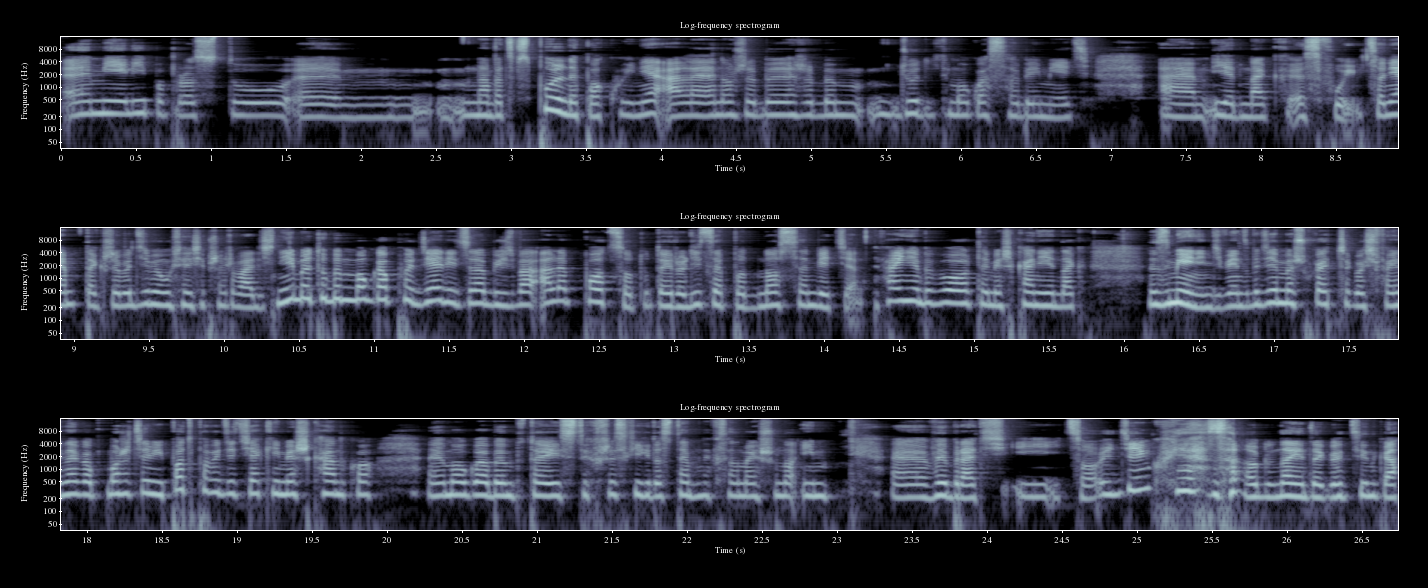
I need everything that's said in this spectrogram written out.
e, mieli po prostu em, nawet wspólny pokój, nie? Ale no, żeby, żeby Judith mogła sobie mieć em, jednak swój, co nie? Także będziemy musieli się przeprowadzić. Niby tu bym mogła podzielić, zrobić dwa, ale po co? Tutaj rodzice pod nosem, wiecie. Fajnie by było to mieszkanie jednak zmienić, więc będziemy szukać czegoś fajnego. Możecie mi podpowiedzieć, jakie mieszkanko e, mogłabym tutaj z tych wszystkich dostępnych San Maishuno im e, wybrać i co? I dziękuję za oglądanie tego odcinka.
